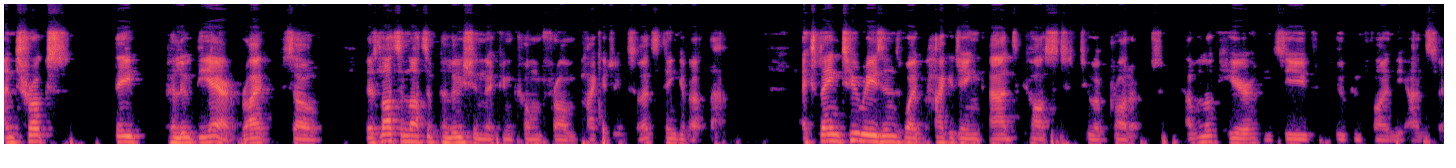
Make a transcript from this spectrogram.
and trucks they pollute the air right so there's lots and lots of pollution that can come from packaging so let's think about that explain two reasons why packaging adds cost to a product. Have a look here and see if you can find the answer.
